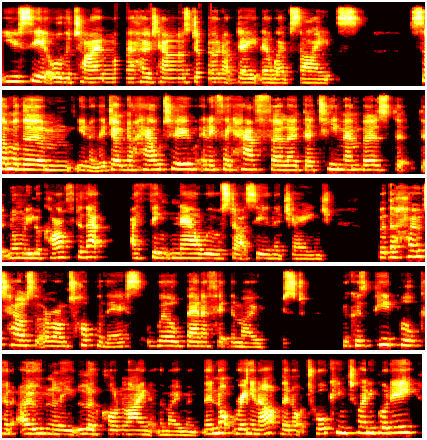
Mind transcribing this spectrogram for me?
you see it all the time where hotels don't update their websites. Some of them you know they don't know how to and if they have furloughed their team members that, that normally look after that i think now we will start seeing the change. But the hotels that are on top of this will benefit the most because people can only look online at the moment. They're not ringing up they're not talking to anybody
